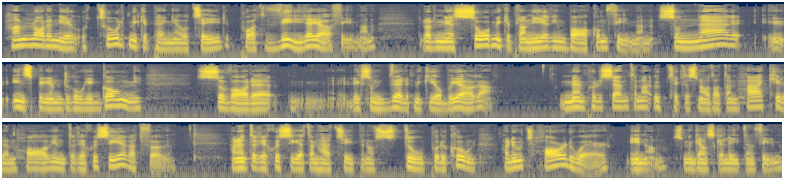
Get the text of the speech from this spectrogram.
Han lade ner otroligt mycket pengar och tid på att vilja göra filmen. Lade ner så mycket planering bakom filmen, så när inspelningen drog igång så var det mm, liksom väldigt mycket jobb att göra. Men producenterna upptäckte snart att den här killen har inte regisserat förr. Han har inte regisserat den här typen av stor produktion. Han har gjort Hardware innan, som en ganska liten film.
